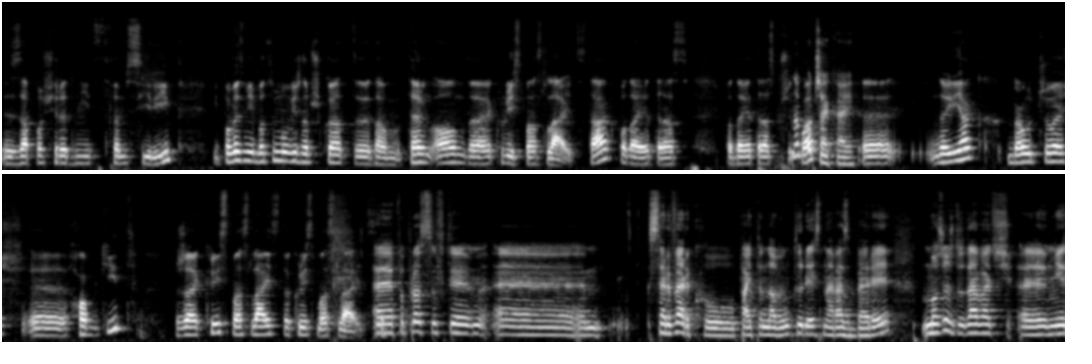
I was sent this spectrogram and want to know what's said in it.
za pośrednictwem Siri. I powiedz mi, bo ty mówisz na przykład y, tam turn on the Christmas lights, tak? Podaję teraz, podaję teraz no przykład. No poczekaj. E, no i jak nauczyłeś y, HomeKit że Christmas Lights to Christmas Lights. E, po prostu w tym e, serwerku Pythonowym, który jest na Raspberry, możesz dodawać e, nie,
